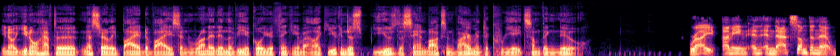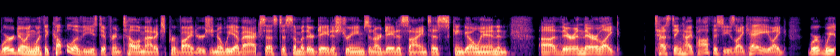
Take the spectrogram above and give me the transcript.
you know, you don't have to necessarily buy a device and run it in the vehicle you're thinking about. Like you can just use the sandbox environment to create something new. Right. I mean, and, and that's something that we're doing with a couple of these different telematics providers. You know, we have access to some of their data streams, and our data scientists can go in and uh, they're in there like testing hypotheses like hey like we're we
